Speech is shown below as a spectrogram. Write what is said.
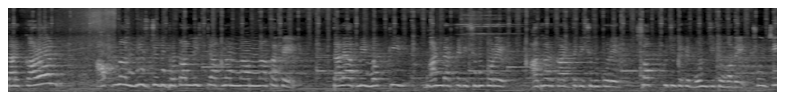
তার কারণ, আপনার লিস্ট যদি ভোটার লিস্টে আপনার নাম না থাকে, তাহলে আপনি লক্ষ্মীর ভান্ডার থেকে শুরু করে আধার কার্ড থেকে শুরু করে সব কিছু থেকে বঞ্চিত হবে। শুনছি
